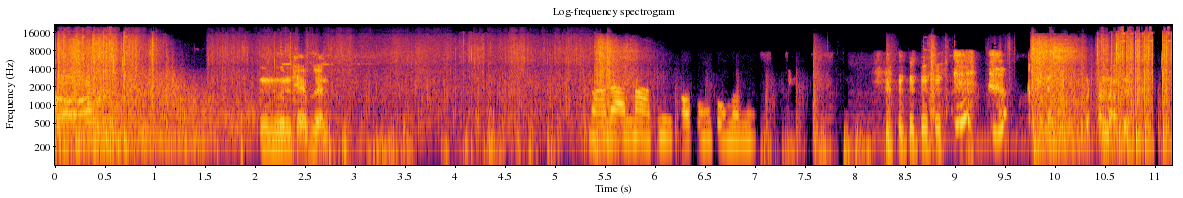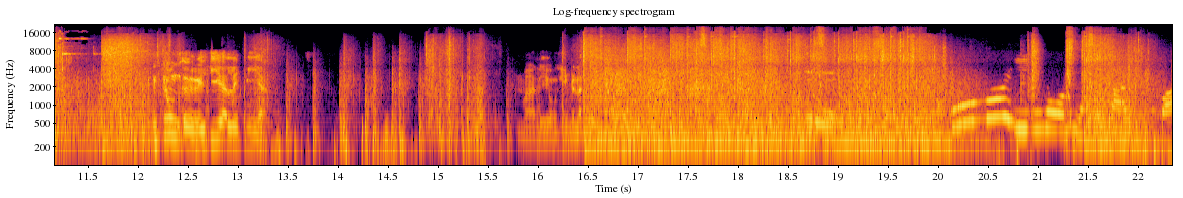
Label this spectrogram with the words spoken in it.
อ๋ออืมแทเพื่อนหน้าด้านหน้าพี่เขาตรงตรงๆแบบนี้ใครนะกดอันดับเลยนุ่งเอ๋ยเฮียอะไรเนี่ย มาเร็วเห็นไหมนะโอ้โอ้ยยิงโดนหัวตายเลยวะ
